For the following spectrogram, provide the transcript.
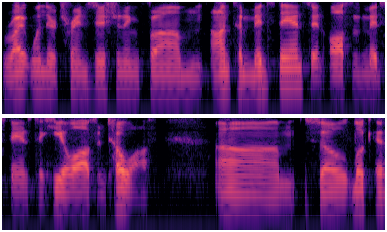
right when they're transitioning from onto mid stance and off of mid stance to heel off and toe off. Um, so look at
